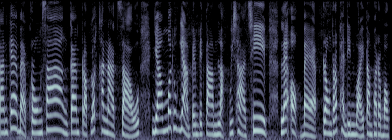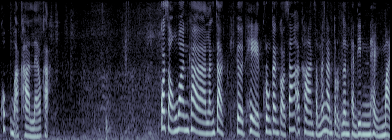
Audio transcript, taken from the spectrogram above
การแก้แบบโครงสร้าง การปรับลดขนาดเสา ย้ำว่าทุกอย่างเป็นไปตามหลักวิชาชีพ และออกแบบรองรับแผ่นดินไหวตามพรบควบคุมอาคารแล้วค่ะ กว่า 2 วันค่ะ หลังจากเกิดเหตุโครงการก่อสร้างอาคารสำนักงานตรวจเงินแผ่นดินแห่งใหม่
